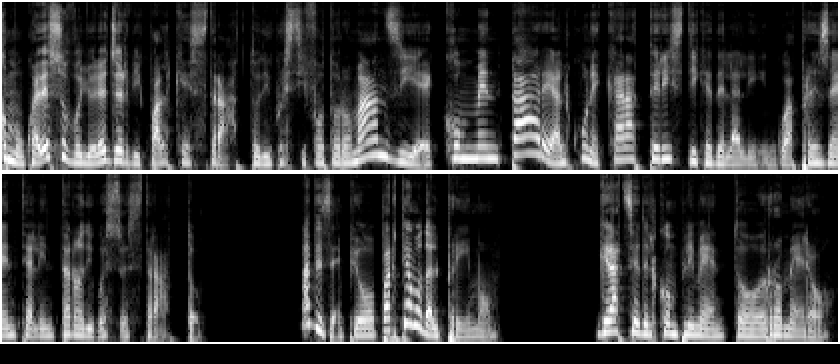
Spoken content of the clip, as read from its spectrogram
Comunque adesso voglio leggervi qualche estratto di questi fotoromanzi e commentare alcune caratteristiche della lingua presenti all'interno di questo estratto. Ad esempio, partiamo dal primo. Grazie del complimento, Romero.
